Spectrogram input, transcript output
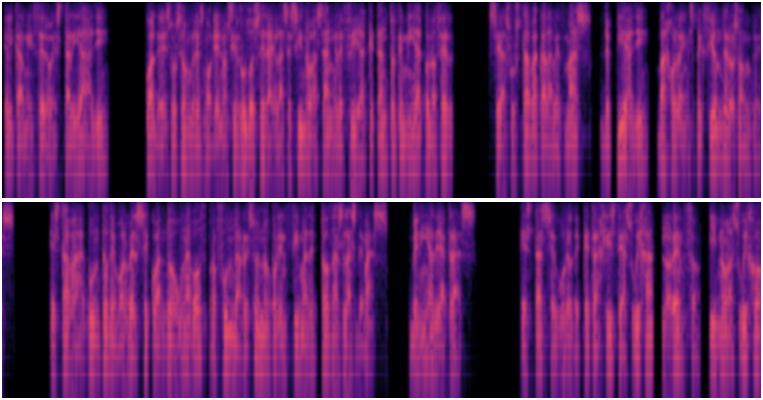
¿El carnicero estaría allí? ¿Cuál de esos hombres morenos y rudos era el asesino a sangre fría que tanto temía conocer? Se asustaba cada vez más, de pie allí, bajo la inspección de los hombres. Estaba a punto de volverse cuando una voz profunda resonó por encima de todas las demás. Venía de atrás. ¿Estás seguro de que trajiste a su hija, Lorenzo, y no a su hijo?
